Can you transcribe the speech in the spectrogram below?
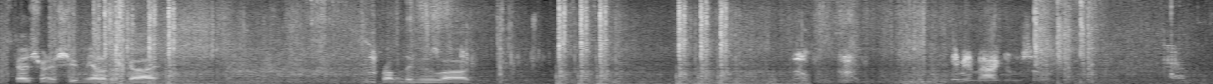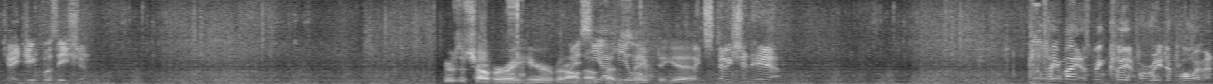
This guy's trying to shoot me out of the sky. From the gulag. Well, gave me a magnum, so Changing position. Here's a chopper right here, but I don't I know if that's healer. safe to get. Station here. Teammate has been cleared for redeployment.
